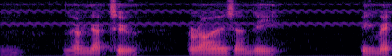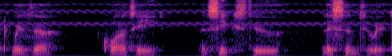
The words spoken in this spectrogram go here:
mm, allowing that to arise and the being met with the quality that seeks to listen to it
